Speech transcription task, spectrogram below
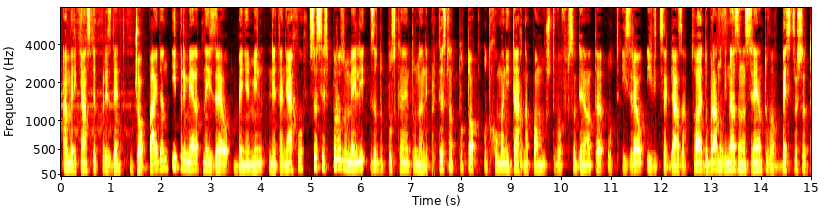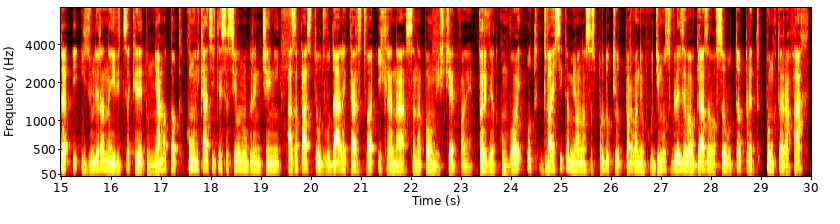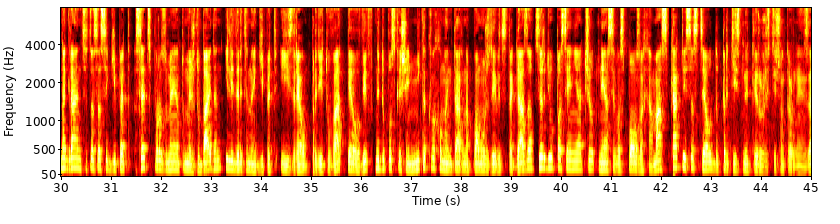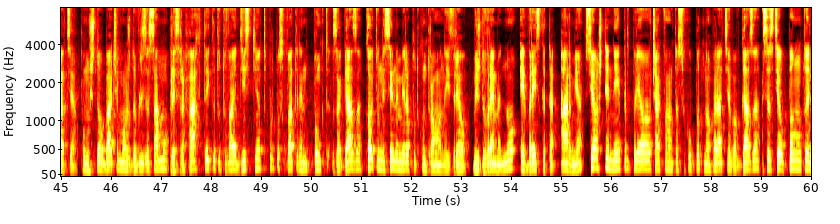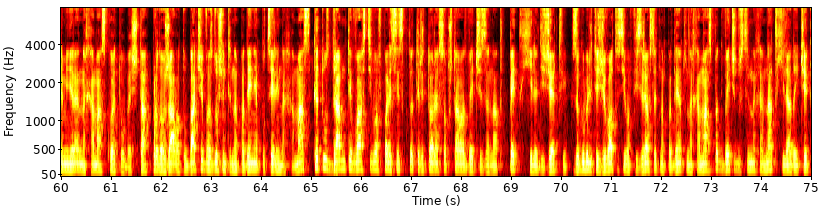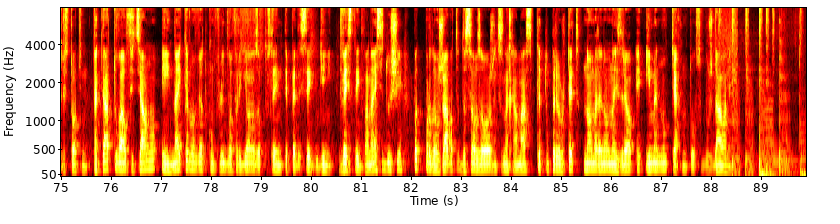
Американският президент Джо Байден и премьерът на Израел Бенямин Нетаняхо са се споразумели за допускането на непрекъснат поток от хуманитарна помощ в осъдената от Израел ивица Газа. Това е добра новина за населението в бедстващата и изолирана ивица, където няма ток, комуникациите са силно ограничени, а запасите от вода, лекарства и храна са напълно изчерпване. Първият конвой от 20 камиона с продукти от първа необходимост влезе в Газа в събота пред пункта Рафах на границата с Египет след споразумението между Байден и лидерите на Египет и Израел. Преди това Телавив не допускаше никаква хуманитарна помощ за ивицата Газа заради опасения, че от нея се възползва Хамас, както и с цел да притисне терористичната организация. Помощта обаче може да влиза само през Рафах, тъй като това е единственият пропусквателен пункт за Газа, който не се намира под контрола на Израел. Междувременно еврейската армия все още не е предприела очакваната сухопътна операция в Газа с цел пълно тоталното елиминиране на Хамас, което обеща. Продължават обаче въздушните нападения по цели на Хамас, като здравните власти в палестинската територия съобщават вече за над 5000 жертви. Загубилите живота си в Израел след нападението на Хамас пък вече достигнаха над 1400. Така това официално е и най-кървавият конфликт в региона за последните 50 години. 212 души пък продължават да са заложници на Хамас, като приоритет номер едно на Израел е именно тяхното освобождаване.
